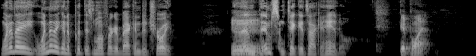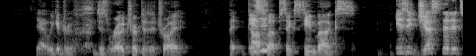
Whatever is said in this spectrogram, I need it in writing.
When are they? When are they going to put this motherfucker back in Detroit? And them, Mm. them some tickets I can handle. Good point. Yeah, we could just road trip to Detroit, pay, Is cough it- up sixteen bucks. is it just that it's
